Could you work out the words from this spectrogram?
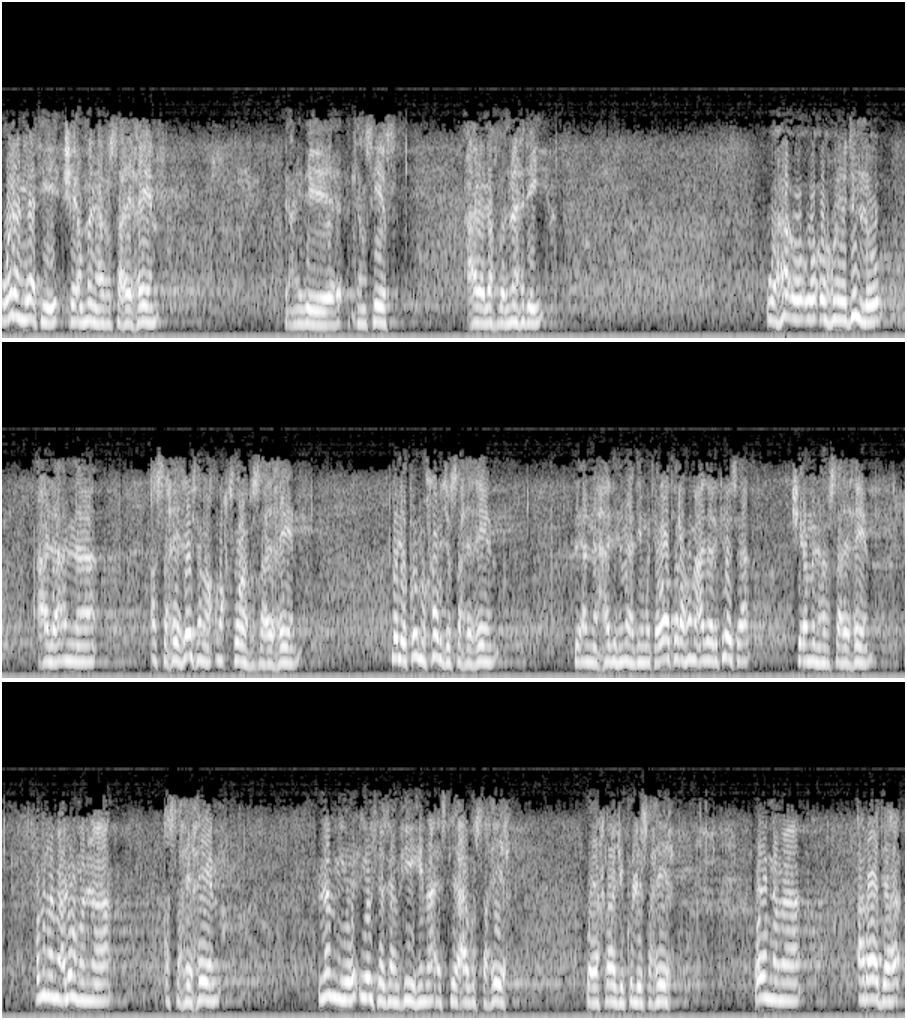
ولم يأتي شيء منها في الصحيحين يعني بالتنصيص على لفظ المهدي. وهو يدل على أن الصحيح ليس مقصورا في الصحيحين بل يكون خارج الصحيحين لأن حديث المهدي متواترة ومع ذلك ليس شيء منها في الصحيحين. ومن المعلوم أن الصحيحين لم يلتزم فيهما استيعاب الصحيح وإخراج كل صحيح وإنما أراد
